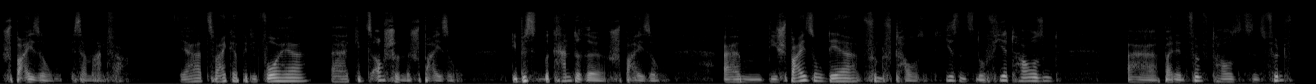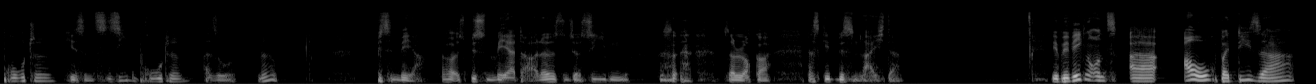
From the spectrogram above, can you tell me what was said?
Speisung ist am Anfang. Ja, zwei Kapitel vorher äh, gibt es auch schon eine Speisung. Die bisschen bekanntere Speisung. Ähm, die Speisung der 5000. Hier sind es nur 4000. Äh, bei den 5000 sind es fünf Brote. Hier sind es sieben Brote. Also, ne, bisschen mehr. Ja, ist ein bisschen mehr da. Ne? Es sind ja sieben. so locker. Das geht ein bisschen leichter. Wir bewegen uns äh, auch bei dieser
